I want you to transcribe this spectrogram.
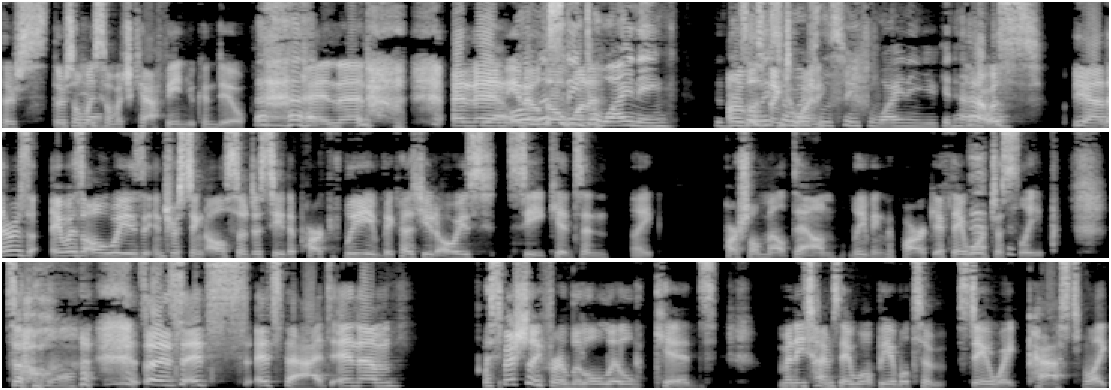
There's there's only Yeah. so much caffeine you can do. And then and then yeah, you know they'll listening want to whining. There's only so much whining. listening to whining you can handle. that was yeah there was it was always interesting also to see the park leave because you'd always see kids in like partial meltdown leaving the park if they weren't asleep so Yeah. so it's it's it's that and um especially for little little kids many times they won't be able to stay awake past like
